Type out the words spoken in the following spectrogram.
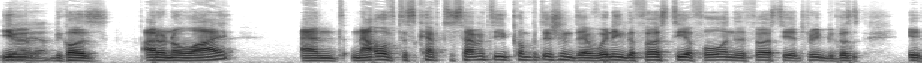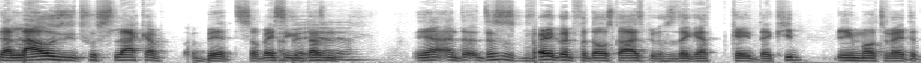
even yeah. because I don't know why. And now with this cap to 70 competition, they're winning the first tier four and the first tier three because it allows you to slack up a bit. So basically, bit, it doesn't yeah, yeah. yeah, and th- this is very good for those guys because they get they keep being motivated.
